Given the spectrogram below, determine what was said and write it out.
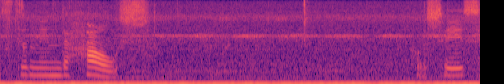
still in the house. Pussies.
